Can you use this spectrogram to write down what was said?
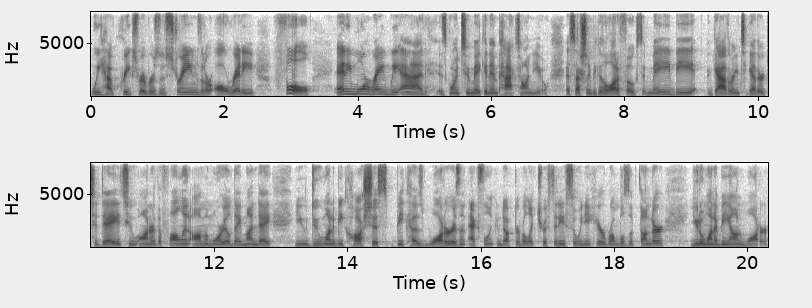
we have creeks, rivers, and streams that are already full any more rain we add is going to make an impact on you, especially because a lot of folks may be gathering together today to honor the fallen on Memorial Day Monday. You do want to be cautious because water is an excellent conductor of electricity. So when you hear rumbles of thunder, you don't want to be on water.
